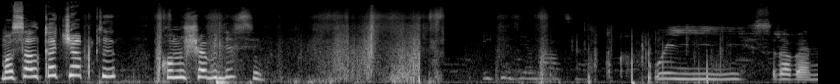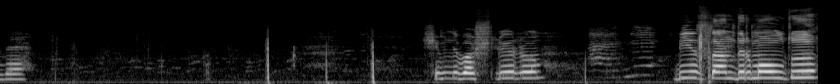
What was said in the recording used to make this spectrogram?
Masal kaç yaptın? Konuşabilirsin. 226. Uy, sıra bende. Şimdi başlıyorum. Bir hızlandırma oldu.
